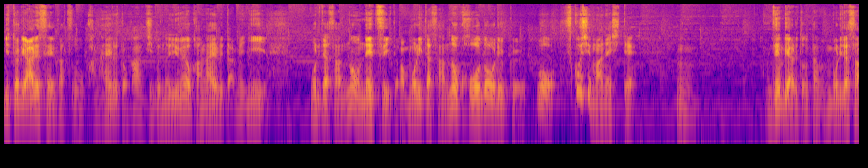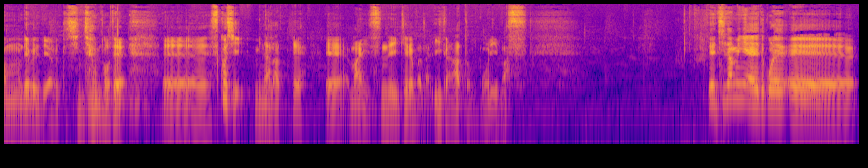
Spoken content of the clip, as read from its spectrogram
ゆとりある生活を叶えるとか、自分の夢を叶えるために、森田さんの熱意とか森田さんの行動力を少し真似して、うん、全部やると多分森田さんレベルでやると死んじゃうので、えー、少し見習って、えー、前に進んでいければいいかなと思います。で、ちなみに、えっ、ー、と、これ、え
